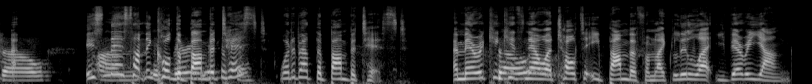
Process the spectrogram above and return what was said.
So Isn't there um, something called the Bamba test? What about the Bamba test? American kids now are told to eat Bamba from like little, very young.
